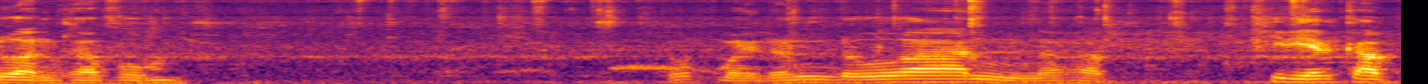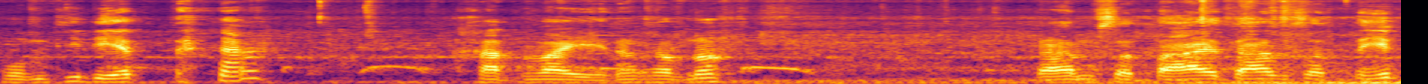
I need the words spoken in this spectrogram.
ล้วนๆครับ ผม นกไม้ล้วนๆนะครับ ที่เด็ดครับผมที่เด็ดขัดไว้นะครับเนาะตามสไตล์ตามสเต็ป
